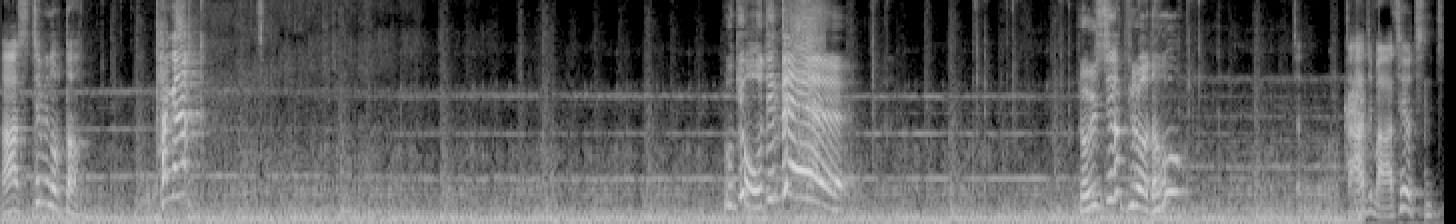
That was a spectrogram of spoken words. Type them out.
아 스태미나 없다 타격! 여기 어딘데? 열쇠가 필요하다고? 짜, 짜지 마세요 진짜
